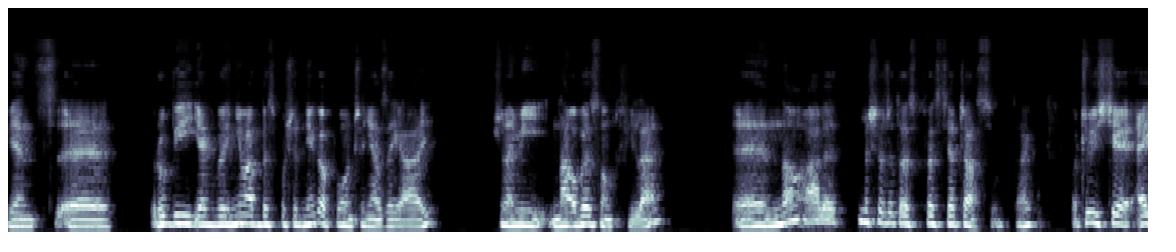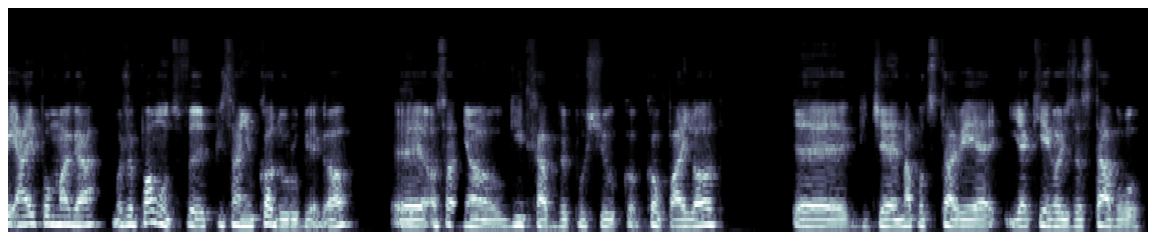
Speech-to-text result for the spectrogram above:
Więc e, Ruby jakby nie ma bezpośredniego połączenia z AI, przynajmniej na obecną chwilę, e, no ale myślę, że to jest kwestia czasu, tak? Oczywiście AI pomaga, może pomóc w pisaniu kodu Rubiego. E, ostatnio GitHub wypuścił Co- Copilot, e, gdzie na podstawie jakiegoś zestawu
